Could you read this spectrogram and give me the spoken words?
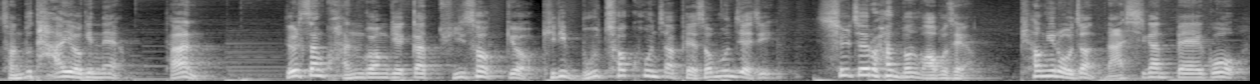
전부 다 여기 있네요. 단 늘상 관광객과 뒤섞여 길이 무척 혼잡해서 문제지. 실제로 한번 와보세요. 평일 오전 낮 시간 빼고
